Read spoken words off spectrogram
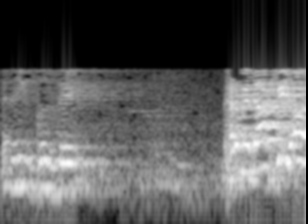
صحیح گئی گھر میں داخل ہو۔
